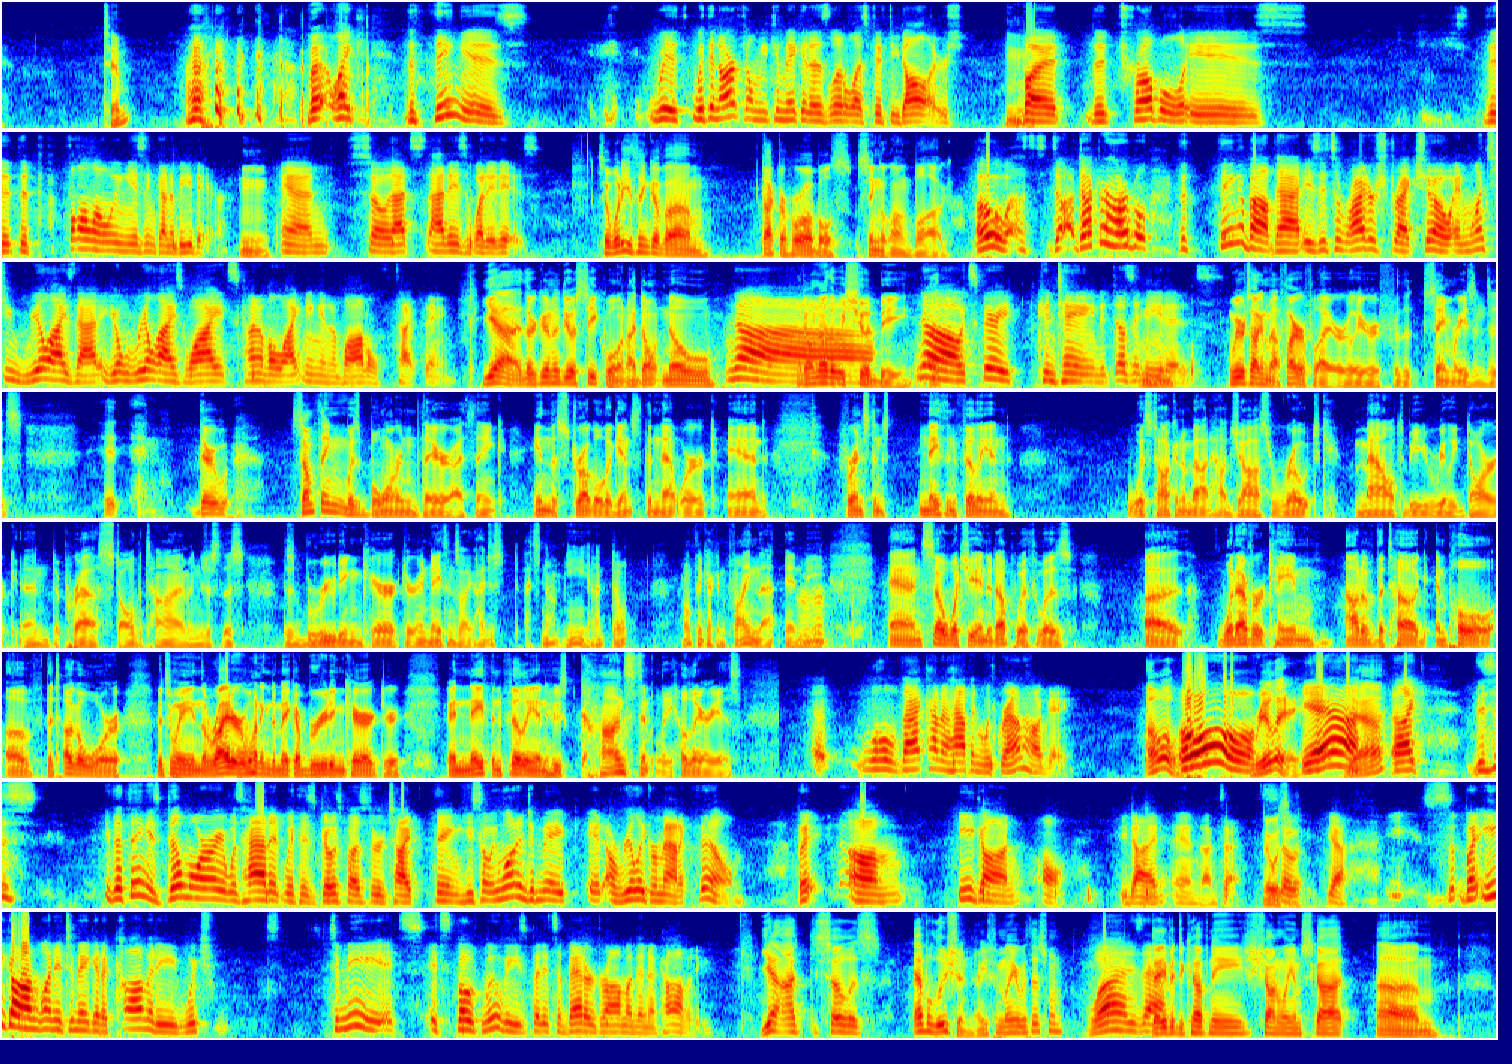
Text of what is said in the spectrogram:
Tim. but like the thing is, with with an art film, you can make it as little as fifty dollars, Hmm. but the trouble is the the following isn't going to be there, Hmm. and so that's that is what it is. So, what do you think of um, Doctor Horrible's sing-along blog? Oh, uh, D- Dr. Horrible. the thing about that is it's a writer strike show, and once you realize that, you'll realize why it's kind of a lightning in a bottle type thing. Yeah, they're gonna do a sequel, and I don't know. Nah. I don't know that we should be. I- No, it's very contained. It doesn't need Mm-hmm. it. It's, we were talking about Firefly earlier for the same reasons. It's it there something was born there, I think, in the struggle against the network and for instance, Nathan Fillion was talking about how Joss wrote Mal to be really dark and depressed all the time and just this this brooding character and Nathan's like, I just that's not me. I don't I don't think I can find that in me. Uh-huh. And so what you ended up with was uh, whatever came out of the tug and pull of the tug of war between the writer wanting to make a brooding character and Nathan Fillion, who's constantly hilarious. Well, that kind of happened with Groundhog Day. Oh, Oh, really? Yeah. Yeah? Like this is the thing is Bill Murray was had it with his Ghostbuster type thing. He so he wanted to make it a really dramatic film, but um, Egon, oh, he died, and I'm sad. It was so, sad. Yeah. E- so- but Egon wanted to make it a comedy, which to me it's it's both movies, but it's a better drama than a comedy. Yeah, I, so it's Evolution. Are you familiar with this one? What is that? David Duchovny, Seann William Scott, um,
